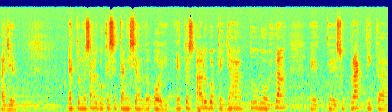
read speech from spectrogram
ayer. Esto no es algo que se está iniciando hoy. Esto es algo que ya tuvo. Este, su práctica,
